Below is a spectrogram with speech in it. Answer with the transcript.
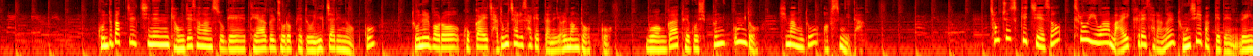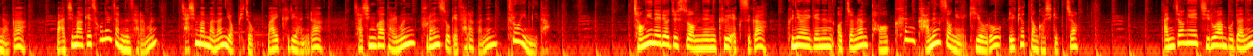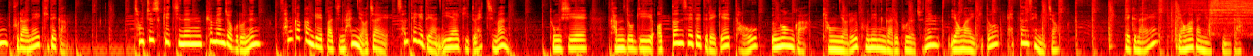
곤두박질 치는 경제 상황 속에 대학을 졸업해도 일자리는 없고 돈을 벌어 고가의 자동차를 사겠다는 열망도 없고 무언가 되고 싶은 꿈도 희망도 없습니다. 청춘 스케치에서 트로이와 마이클의 사랑을 동시에 받게 된 레이나가 마지막에 손을 잡는 사람은 자신만만한 여피족 마이클이 아니라 자신과 닮은 불안 속에 살아가는 트로이입니다. 정이 내려질 수 없는 그 X가 그녀에게는 어쩌면 더 큰 가능성의 기여로 읽혔던 것이겠죠. 안정의 지루함보다는 불안의 기대감. 청춘 스케치는 표면적으로는 삼각관계에 빠진 한 여자의 선택에 대한 이야기도 했지만 동시에 감독이 어떤 세대들에게 더욱 응원과 격려를 보내는가를 보여주는 영화이기도 했던 셈이죠. 백은하의 영화관이었습니다.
